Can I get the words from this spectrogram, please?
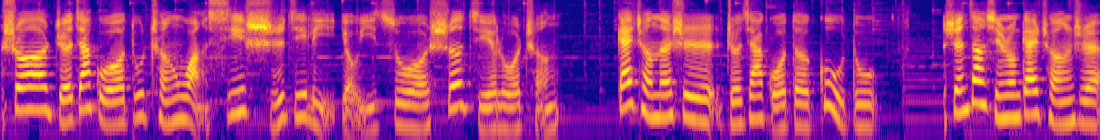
说哲家国都城往西十几里有一座奢杰罗城，该城呢是哲家国的故都。玄奘形容该城是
